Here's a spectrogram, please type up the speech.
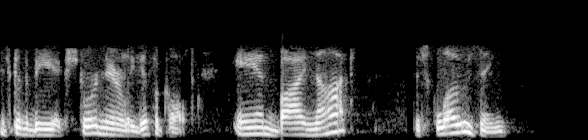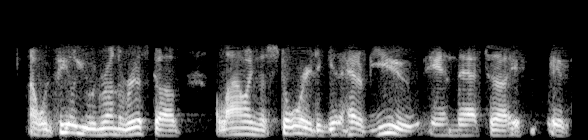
it's going to be extraordinarily difficult. And by not disclosing, I would feel you would run the risk of allowing the story to get ahead of you and that uh, if, if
